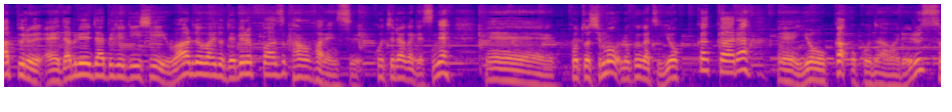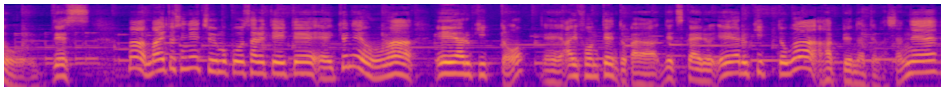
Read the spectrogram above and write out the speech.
アップル、えー、WWDC ワールドワイドデベロッパーズカンファレンス。こちらがですね、えー、今年も6月4日から、え、8日行われるそうです。まあ、毎年ね、注目をされていて、えー、去年は AR キット、えー、iPhone X とかで使える AR キットが発表になってましたね。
